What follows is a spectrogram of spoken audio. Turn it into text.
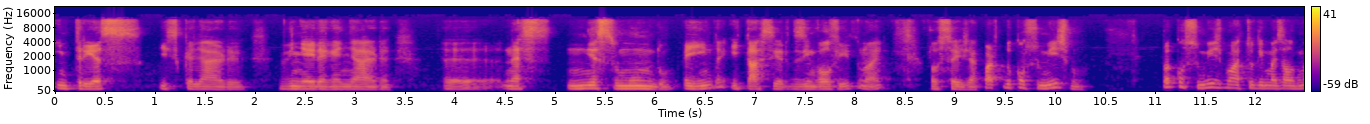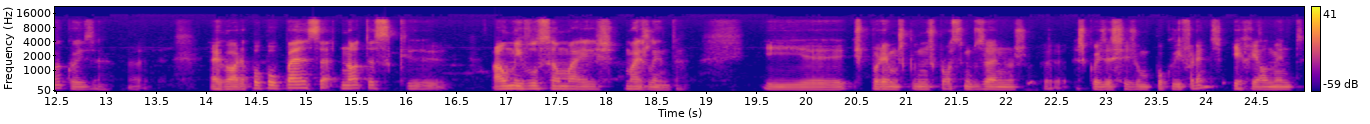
interesse e se calhar dinheiro a ganhar uh, nesse, nesse mundo ainda e está a ser desenvolvido, não é? Ou seja, a parte do consumismo, para consumismo há tudo e mais alguma coisa. Agora, para a poupança, nota-se que há uma evolução mais, mais lenta. E uh, esperemos que nos próximos anos uh, as coisas sejam um pouco diferentes e realmente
